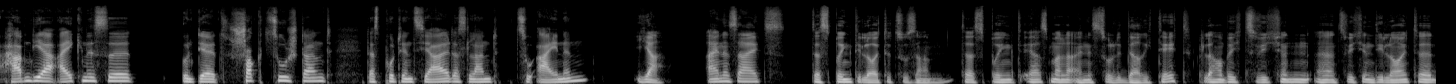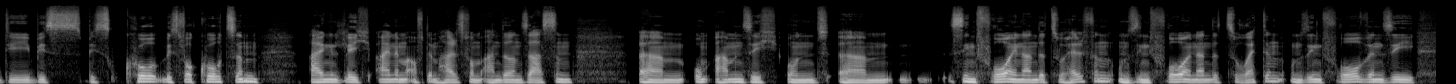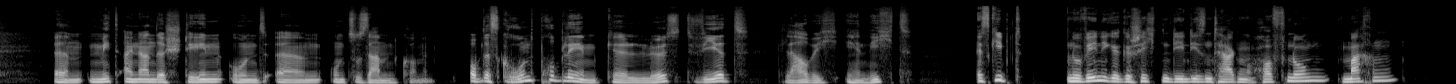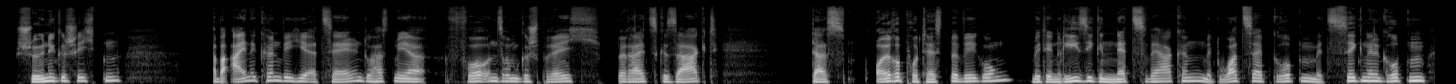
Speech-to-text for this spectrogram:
Haben die Ereignisse und der Schockzustand das Potenzial, das Land zu einen? Ja, einerseits, das bringt die Leute zusammen. Das bringt erstmal eine Solidarität, glaube ich, zwischen, äh, zwischen die Leute, die bis, bis, bis vor kurzem eigentlich einem auf dem Hals vom anderen saßen, ähm, umarmen sich und ähm, sind froh, einander zu helfen und sind froh, einander zu retten und sind froh, wenn sie ähm, miteinander stehen und, ähm, und zusammenkommen. Ob das Grundproblem gelöst wird, glaube ich eher nicht. Es gibt nur wenige Geschichten, die in diesen Tagen Hoffnung machen, schöne Geschichten, aber eine können wir hier erzählen. Du hast mir vor unserem Gespräch bereits gesagt, dass eure Protestbewegung mit den riesigen Netzwerken, mit WhatsApp-Gruppen, mit Signal-Gruppen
